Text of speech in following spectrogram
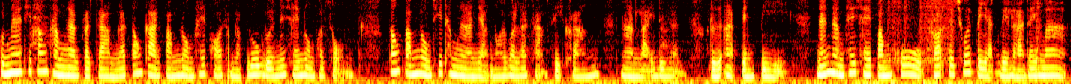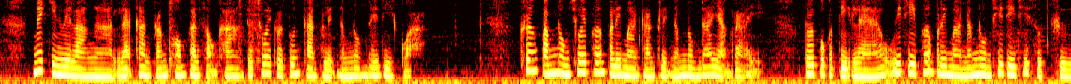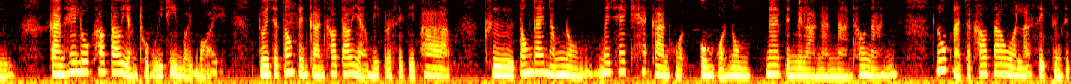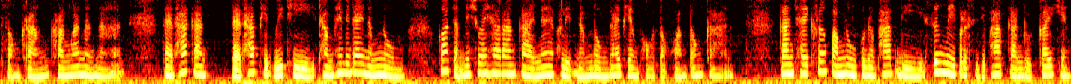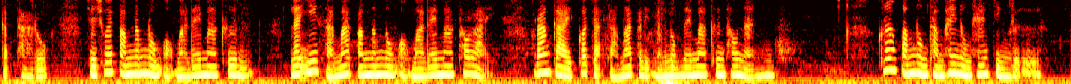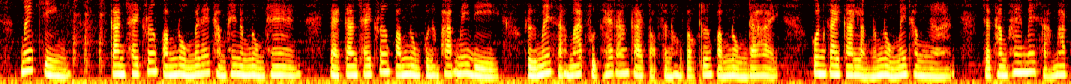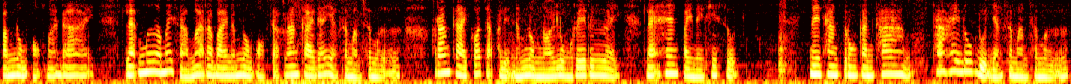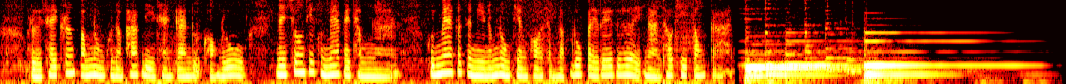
คุณแม่ที่ต้องทำงานประจำและต้องการปั๊มนมให้พอสำหรับลูกโดยไม่ใช้นมผสม ต้องปั๊มนมที่ทำงานอย่างน้อยวันละ 3-4 ครั้ง นานหลายเดือน หรืออาจเป็นปี แนะนำให้ใช้ปั๊มคู่ เพราะจะช่วยประหยัดเวลาได้มาก ไม่กินเวลางานและการปั๊มพร้อมกันสองข้าง จะช่วยกระตุ้นการผลิตน้ำนมได้ดีกว่า เครื่องปั๊มนมช่วยเพิ่มปริมาณการผลิตน้ำนมได้อย่างไร โดยปกติแล้ววิธีเพิ่มปริมาณน้ำนมที่ดีที่สุดคือ การให้ลูกเข้าเต้าอย่างถูกวิธีบ่อยๆ โดยจะต้องเป็นการเข้าเต้าอย่างมีประสิทธิภาพ คือต้องได้น้ำนมไม่ใช่แค่การหดอมหัวนมแม่เป็นเวลานานๆเท่านั้น ลูกอาจจะเข้าเต้าวันละ 10-12 ครั้ง ครั้งละนานๆ แต่ถ้าการแต่ถ้าผิดวิธีทำให้ไม่ได้น้ำนม ก็จะไม่ช่วยให้ร่างกายแม่ผลิตน้ำนมได้เพียงพอต่อความต้องการ การใช้เครื่องปั๊มนมคุณภาพดี ซึ่งมีประสิทธิภาพการดูดใกล้เคียงกับทารก จะช่วยปั๊มน้ำนมออกมาได้มากขึ้น และยิ่งสามารถปั๊มน้ำนมออกมาได้มากเท่าไหร่ ร่างกายก็จะสามารถผลิตน้ำนมได้มากขึ้นเท่านั้น เครื่องปั๊มนมทำให้นมแห้งจริงหรือ ไม่จริง การใช้เครื่องปั๊มนมไม่ได้ทำให้น้ำนมแห้ง แต่การใช้เครื่องปั๊มนมคุณภาพไม่ดี หรือไม่สามารถฝึกให้ร่างกายตอบสนองต่อเครื่องปั๊มนมได้ กลไกการหลั่งน้ำนมไม่ทำงาน จะทำให้ไม่สามารถปั๊มนมออกมาได้ และเมื่อไม่สามารถระบายน้ำนมออกจากร่างกายได้อย่างสม่ำเสมอ ร่างกายก็จะผลิตน้ำนมน้อยลงเรื่อยๆ และแห้งไปในที่สุด ในทางตรงกันข้าม ถ้าให้ลูกดูดอย่างสม่ำเสมอ หรือใช้เครื่องปั๊มนมคุณภาพดีแทนการดูดของลูก ในช่วงที่คุณแม่ไปทำงาน คุณแม่ก็จะมีน้ำนมเพียงพอสำหรับลูกไปเรื่อยๆ นานเท่าที่ต้องการ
